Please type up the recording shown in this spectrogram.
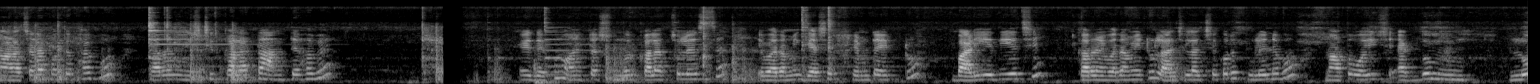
নাড়াচাড়া করতে থাকব। কারণ মিষ্টির কালারটা আনতে হবে। এই দেখুন, অনেকটা সুন্দর কালার চলে এসছে। এবার আমি গ্যাসের ফ্লেমটা একটু বাড়িয়ে দিয়েছি। কারণ এবার আমি একটু লালচে লালচে করে তুলে নেব। না তো ওই একদম লো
